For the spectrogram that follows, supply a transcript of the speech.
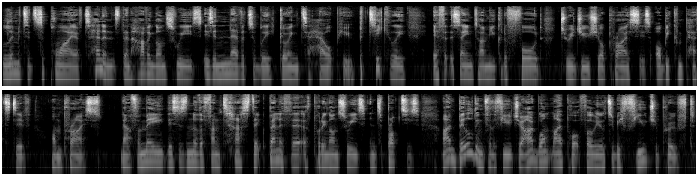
limited supply of tenants, then having en suites is inevitably going to help you, particularly if at the same time you could afford to reduce your prices or be competitive on price. Now, for me, this is another fantastic benefit of putting en suites into properties. I'm building for the future. I want my portfolio to be future proofed.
